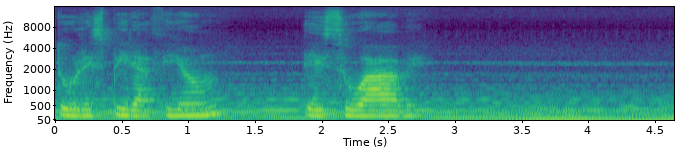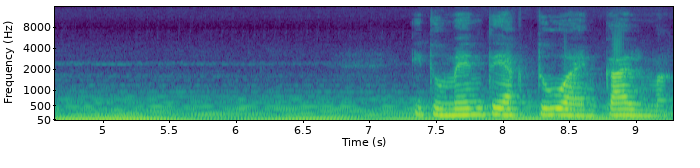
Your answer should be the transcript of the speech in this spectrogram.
Tu respiración es suave. Y tu mente actúa en calma,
